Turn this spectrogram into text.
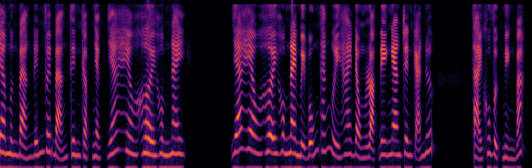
Chào mừng bạn đến với bản tin cập nhật giá heo hơi hôm nay. Giá heo hơi hôm nay 14 tháng 12 đồng loạt đi ngang trên cả nước. Tại khu vực miền Bắc,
